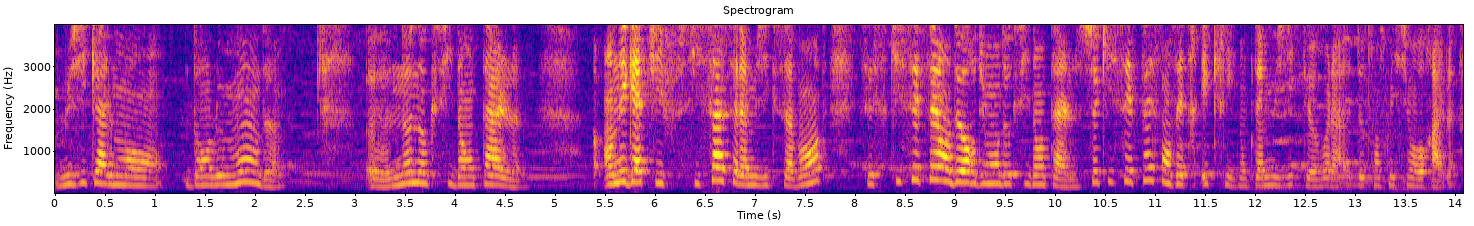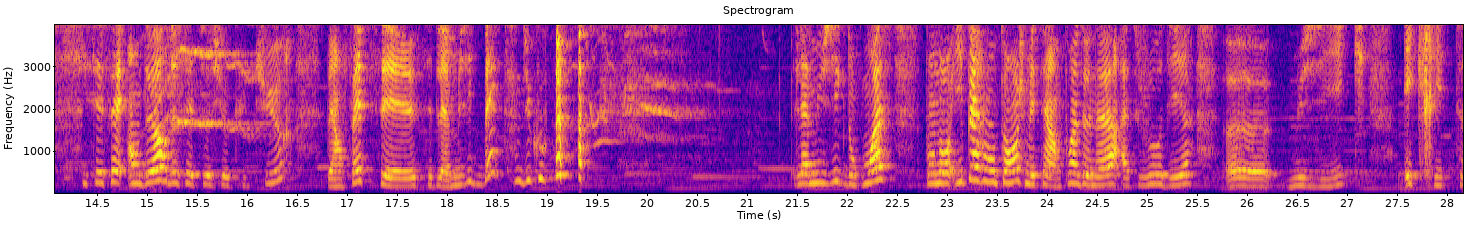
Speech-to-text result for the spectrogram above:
musicalement dans le monde euh, non occidental en négatif, si ça c'est la musique savante, c'est ce qui s'est fait en dehors du monde occidental, ce qui s'est fait sans être écrit, donc la musique euh, voilà, de transmission orale, qui s'est fait en dehors de cette socioculture, ben en fait c'est de la musique bête du coup. la musique, donc moi, pendant hyper longtemps, je mettais un point d'honneur à toujours dire euh, musique écrite,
